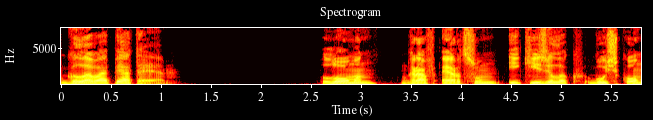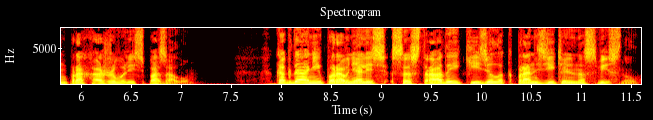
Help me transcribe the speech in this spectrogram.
Глава пятая. Ломан, граф Эрцум и Кизелок гуськом прохаживались по залу. Когда они поравнялись с эстрадой, Кизелок пронзительно свистнул.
